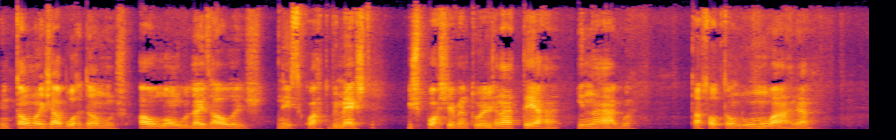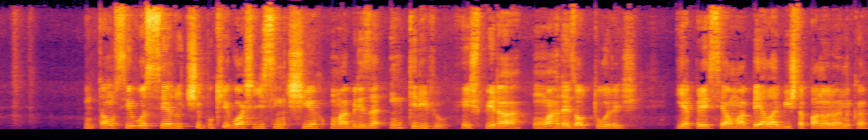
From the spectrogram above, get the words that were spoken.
Então, nós já abordamos ao longo das aulas nesse quarto bimestre esportes de aventuras na terra e na água. Tá faltando um no ar, né? Então, se você é do tipo que gosta de sentir uma brisa incrível, respirar um ar das alturas e apreciar uma bela vista panorâmica,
